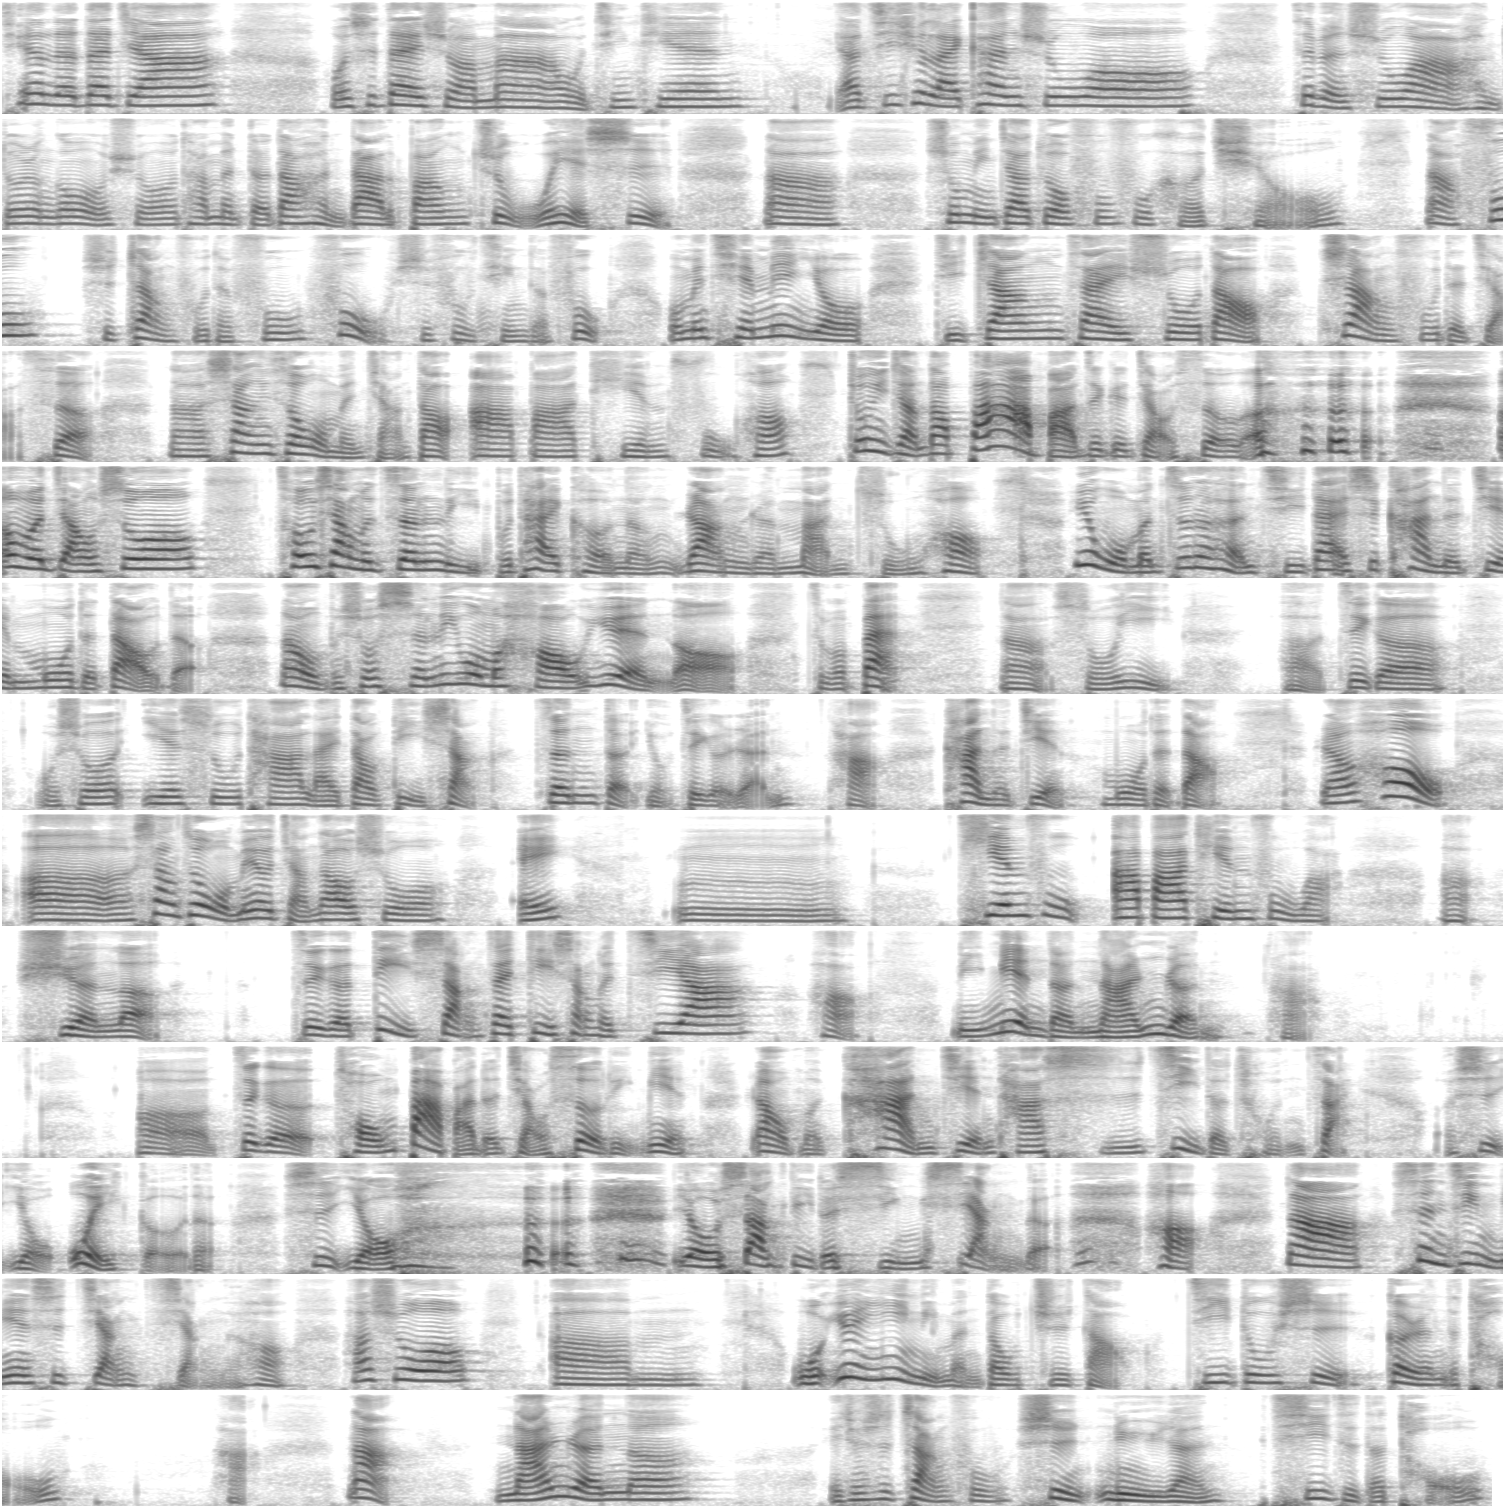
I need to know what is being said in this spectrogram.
亲爱的大家，我是袋鼠阿妈。我今天要继续来看书哦。这本书啊，很多人跟我说他们得到很大的帮助，我也是。那书名叫做《夫复何求》。那夫是丈夫的夫，父是父亲的父。我们前面有几章在说到丈夫的角色。那上一周我们讲到阿巴天父，哈，终于讲到爸爸这个角色了。那我们讲说，抽象的真理不太可能让人满足，哈，因为我们真的很期待是看得见、摸得到的。那我们说神离我们好远哦，怎么办？那所以，呃，这个我说耶稣他来到地上，真的有这个人，哈，看得见、摸得到，然后。呃，上周我们有讲到说，诶，嗯，天父阿巴天父啊，啊，选了这个地上在地上的家，哈，里面的男人，哈，呃，这个从爸爸的角色里面，让我们看见他实际的存在，是有位格的，是有。有上帝的形象的，好，那圣经里面是这样讲的哈，他说，嗯，我愿意你们都知道，基督是个人的头，好，那男人呢，也就是丈夫是女人妻子的头，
